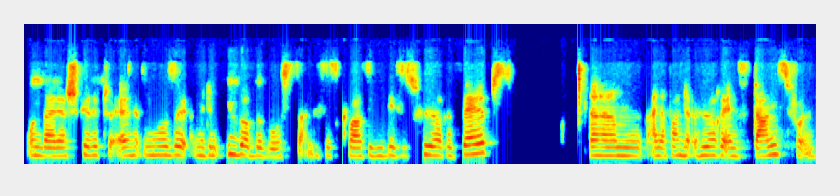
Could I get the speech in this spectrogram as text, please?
und bei der spirituellen Hypnose mit dem Überbewusstsein. Das ist quasi wie dieses höhere Selbst, ähm, einfach eine höhere Instanz, von,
